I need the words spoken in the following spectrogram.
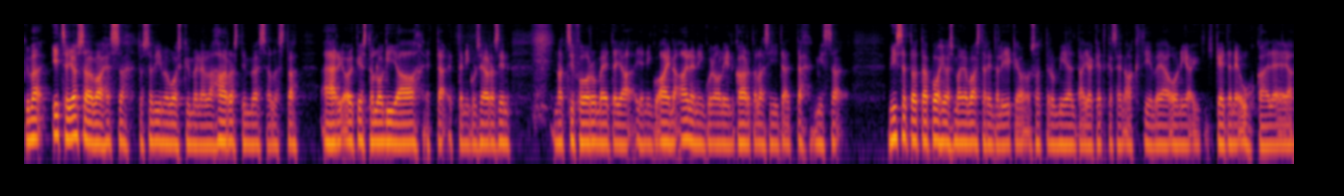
kyllä mä itse jossain vaiheessa tuossa viime vuosikymmenellä harrastin myös sellaista äärioikeistologiaa, että, että niin kun seurasin natsifoorumeita ja, ja niin kuin aina, aina niin kuin olin kartalla siitä, että missä – missä tota pohjoismainen vastarintaliike on osoittanut mieltä ja ketkä sen aktiiveja on ja keitä ne uhkailee ja,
